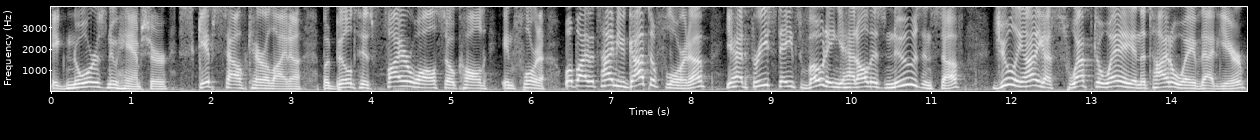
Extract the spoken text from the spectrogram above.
ignores New Hampshire, skips South Carolina, but builds his firewall, so called, in Florida. Well, by the time you got to Florida, you had three states voting, you had all this news and stuff. Giuliani got swept away in the tidal wave that year.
